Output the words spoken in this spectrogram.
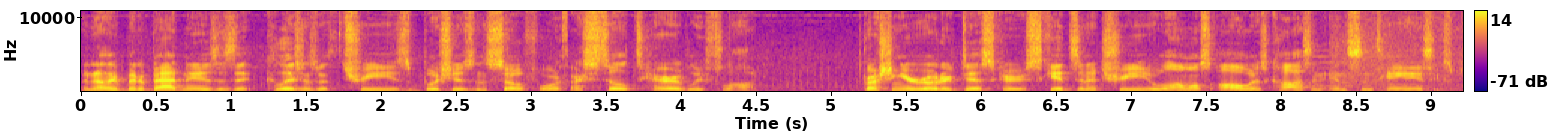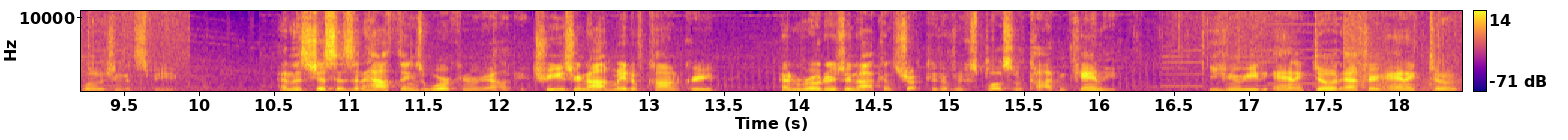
Another bit of bad news is that collisions with trees, bushes, and so forth are still terribly flawed. Brushing your rotor disc or skids in a tree will almost always cause an instantaneous explosion at speed. And this just isn't how things work in reality. Trees are not made of concrete, and rotors are not constructed of explosive cotton candy. You can read anecdote after anecdote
